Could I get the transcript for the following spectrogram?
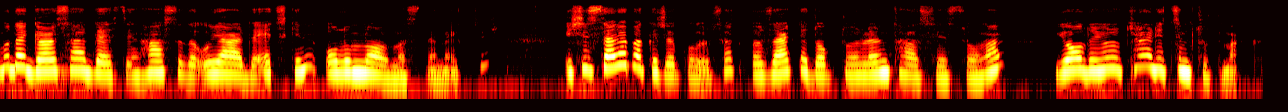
Bu da görsel desteğin hastada uyardığı etkinin olumlu olması demektir. İşitsele bakacak olursak özellikle doktorların tavsiyesi olan yolda yürürken ritim tutmak.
